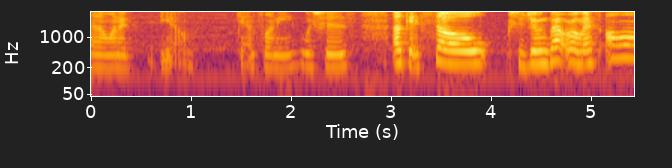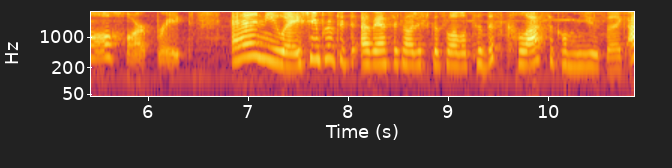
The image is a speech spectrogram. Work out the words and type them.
And I want to, you know, cancel any wishes. Okay, so she's dreaming about romance. Oh, heartbreak. Anyway, she improved her advanced technology skills level to this classical music. I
